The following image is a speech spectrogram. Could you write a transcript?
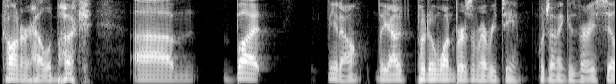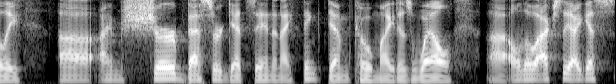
Connor Hellebuyck. Um, but, you know, they got to put in one person from every team, which I think is very silly. Uh, I'm sure Boeser gets in, and I think Demko might as well. Uh, although, actually, I guess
